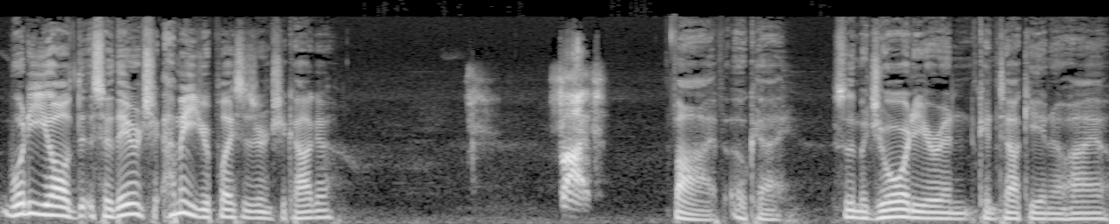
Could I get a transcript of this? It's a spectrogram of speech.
what do y'all do? So they're in, how many of your places are in Chicago? Five. Five. Okay. So the majority are in Kentucky and Ohio.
